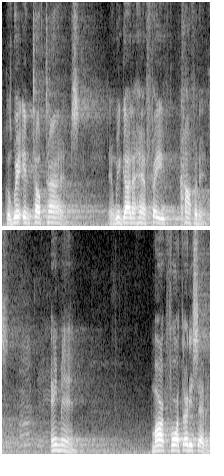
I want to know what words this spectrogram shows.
because we're in tough times and we got to have faith, confidence. Amen. Mark 4:37.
